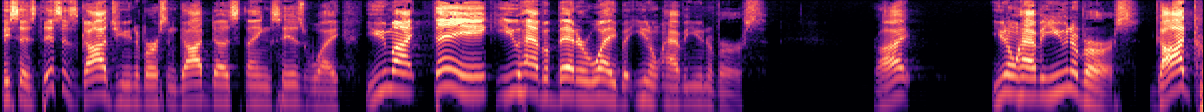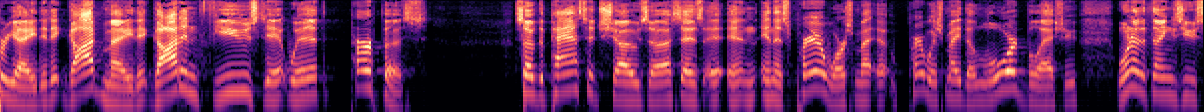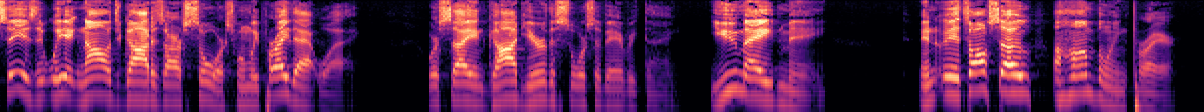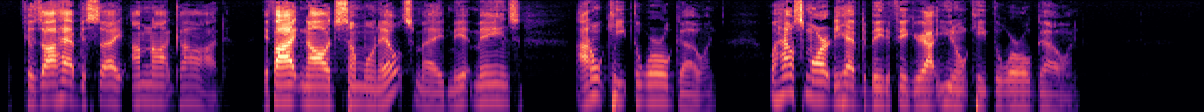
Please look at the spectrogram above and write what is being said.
He says, This is God's universe and God does things His way. You might think you have a better way, but you don't have a universe right? You don't have a universe. God created it, God made it, God infused it with purpose. So the passage shows us, as in, in this prayer wish, uh, prayer wish, may the Lord bless you. One of the things you see is that we acknowledge God as our source. When we pray that way, we're saying, God, you're the source of everything. You made me. And it's also a humbling prayer because I have to say, I'm not God. If I acknowledge someone else made me, it means I don't keep the world going. Well, how smart do you have to be to figure out you don't keep the world going?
